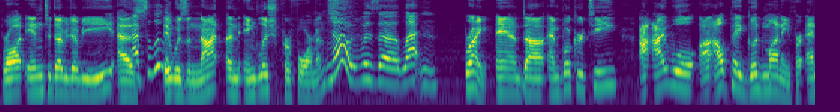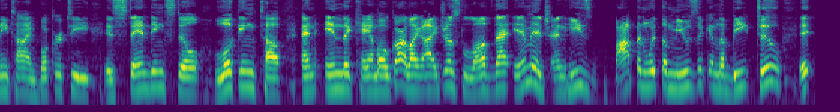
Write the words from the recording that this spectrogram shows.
brought into WWE as Absolutely. it was not an English performance. No, it was uh, Latin. Right, and uh, and Booker T. I, I will. I'll pay good money for any time Booker T is standing still, looking tough, and in the camo garb. Like I just love that image, and he's bopping with the music and the beat too. It.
